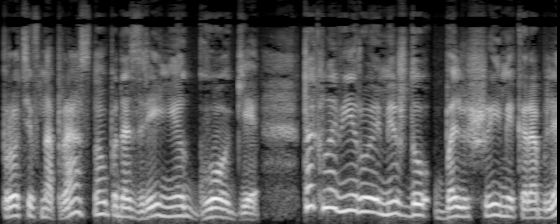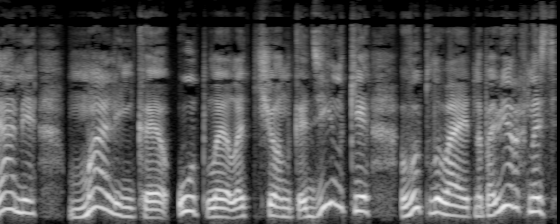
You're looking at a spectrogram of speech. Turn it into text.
против напрасного подозрения Гоги. Так, лавируя между большими кораблями, маленькая утлая латчонка Динки выплывает на поверхность,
